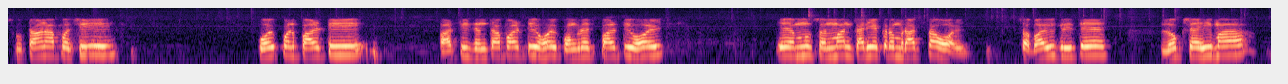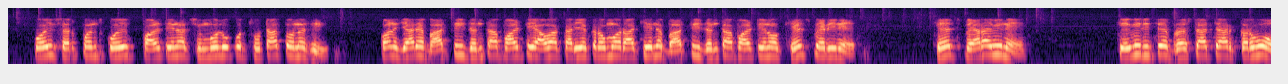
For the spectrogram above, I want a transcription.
છૂટાણા પછી કોઈ પણ પાર્ટી, ભારતીય જનતા પાર્ટી હોય, કોંગ્રેસ પાર્ટી હોય, એ એમનું સન્માન કાર્યક્રમ રાખતા હોય. સ્વાભાવિક રીતે લોકશાહીમાં કોઈ સરપંચ કોઈ પાર્ટીના સિમ્બોલ ઉપર છૂટાતો નથી. પણ જ્યારે ભારતીય જનતા પાર્ટી આવા કાર્યક્રમો રાખીને ભારતીય જનતા પાર્ટીનો ખેસ પહેરીને, ખેસ પહેરાવીને કેવી રીતે ભ્રષ્ટાચાર કરવો,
